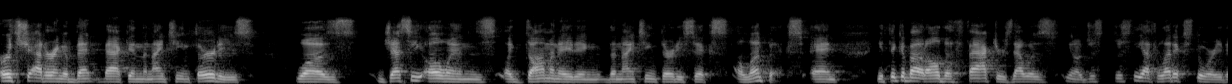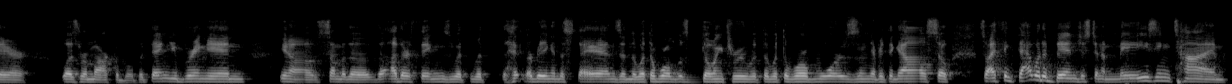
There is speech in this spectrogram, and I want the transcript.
earth shattering event back in the 1930s was Jesse Owens like dominating the 1936 Olympics. And you think about all the factors that was, you know, just just the athletic story there was remarkable. But then you bring in you know some of the the other things with with Hitler being in the stands and the, what the world was going through with the with the world wars and everything else. So so I think that would have been just an amazing time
